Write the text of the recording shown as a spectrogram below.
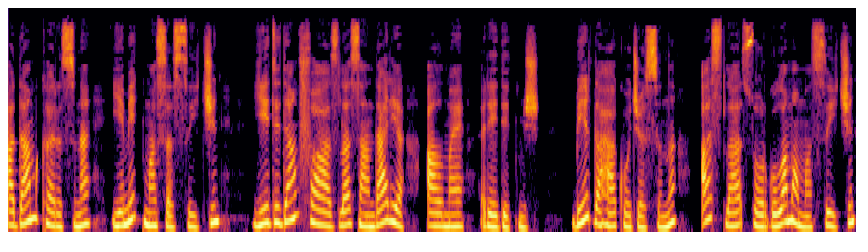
adam karısına yemek masası için yediden fazla sandalye almaya reddetmiş. Bir daha kocasını asla sorgulamaması için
